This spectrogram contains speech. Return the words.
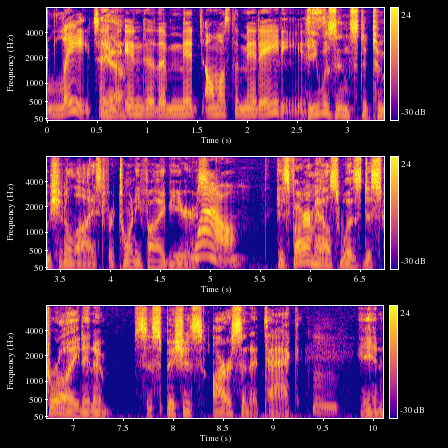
late Yeah. into the mid almost the mid 80s. He was institutionalized for 25 years. Wow. His farmhouse was destroyed in a suspicious arson attack hmm. in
